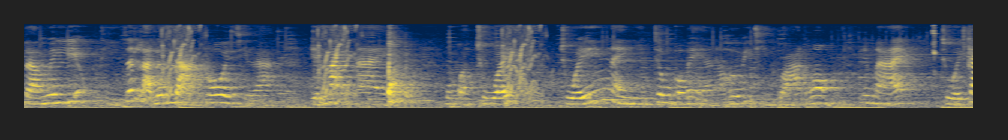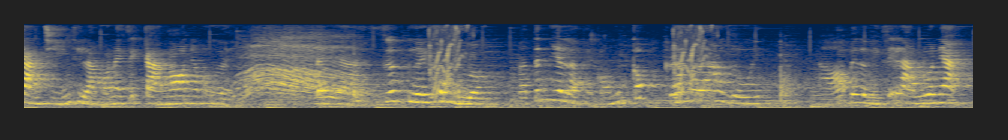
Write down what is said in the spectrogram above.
và nguyên liệu thì rất là đơn giản thôi, chỉ là yến mạch này, một quả chuối. Chuối này nhìn trông có vẻ nó hơi bị chín quá đúng không? Nhưng mà ấy, chuối càng chín thì làm món này sẽ càng ngon nha mọi người. Đây là sữa tươi không đường. Và tất nhiên là phải có ngũ cốc granola rồi đó, bây giờ mình sẽ làm luôn nha.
